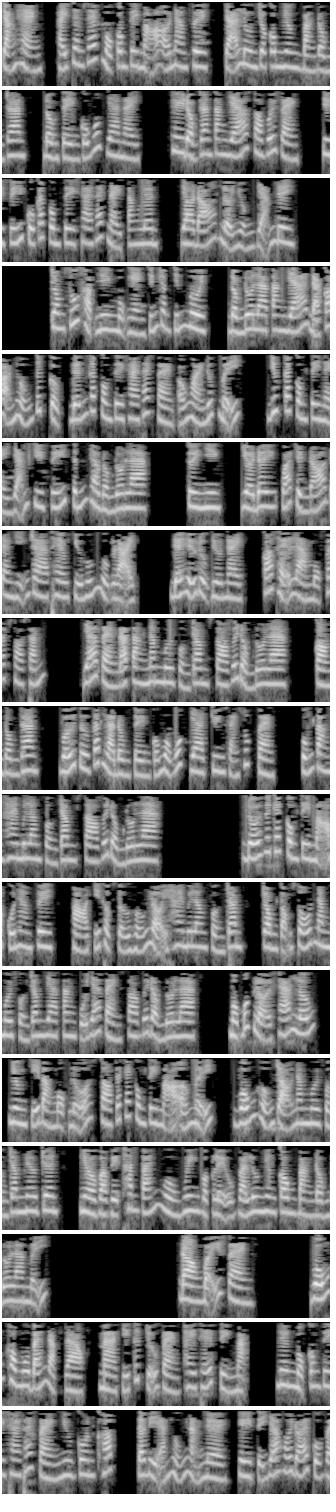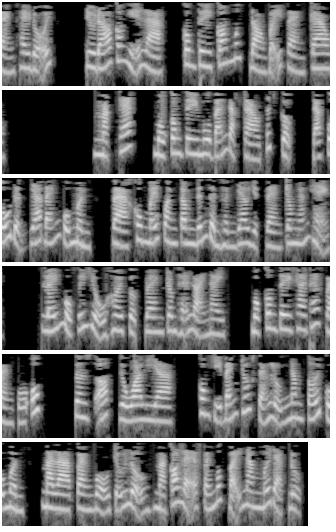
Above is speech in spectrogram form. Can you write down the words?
Chẳng hạn, hãy xem xét một công ty mỏ ở Nam Phi trả lương cho công nhân bằng đồng ran, đồng tiền của quốc gia này. Khi đồng ran tăng giá so với vàng, chi phí của các công ty khai thác này tăng lên, do đó lợi nhuận giảm đi. Trong suốt thập niên 1990, đồng đô la tăng giá đã có ảnh hưởng tích cực đến các công ty khai thác vàng ở ngoài nước Mỹ, giúp các công ty này giảm chi phí tính theo đồng đô la. Tuy nhiên, giờ đây quá trình đó đang diễn ra theo chiều hướng ngược lại. Để hiểu được điều này, có thể làm một phép so sánh. Giá vàng đã tăng 50% so với đồng đô la, còn đồng rand, với tư cách là đồng tiền của một quốc gia chuyên sản xuất vàng, cũng tăng 25% so với đồng đô la. Đối với các công ty mỏ của Nam Phi, họ chỉ thực sự hưởng lợi 25% trong tổng số 50% gia tăng của giá vàng so với đồng đô la, một mức lợi khá lớn, nhưng chỉ bằng một nửa so với các công ty mỏ ở Mỹ, vốn hưởng trọn 50% nêu trên nhờ vào việc thanh toán nguồn nguyên vật liệu và lương nhân công bằng đồng đô la Mỹ. Đòn bẩy vàng Vốn không mua bán đặt rào mà chỉ tích trữ vàng thay thế tiền mặt, nên một công ty khai thác vàng như Gold Cup sẽ bị ảnh hưởng nặng nề khi tỷ giá hối đoái của vàng thay đổi. Điều đó có nghĩa là công ty có mức đòn bẩy vàng cao. Mặt khác, một công ty mua bán đặt rào tích cực đã cố định giá bán của mình và không mấy quan tâm đến tình hình giao dịch vàng trong ngắn hạn. Lấy một ví dụ hơi cực đoan trong thể loại này, một công ty khai thác vàng của Úc, Sons of Gawalia, không chỉ bán trước sản lượng năm tới của mình, mà là toàn bộ trữ lượng mà có lẽ phải mất 7 năm mới đạt được.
